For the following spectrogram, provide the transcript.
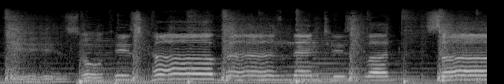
His oath, his covenant, and his blood, sun.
